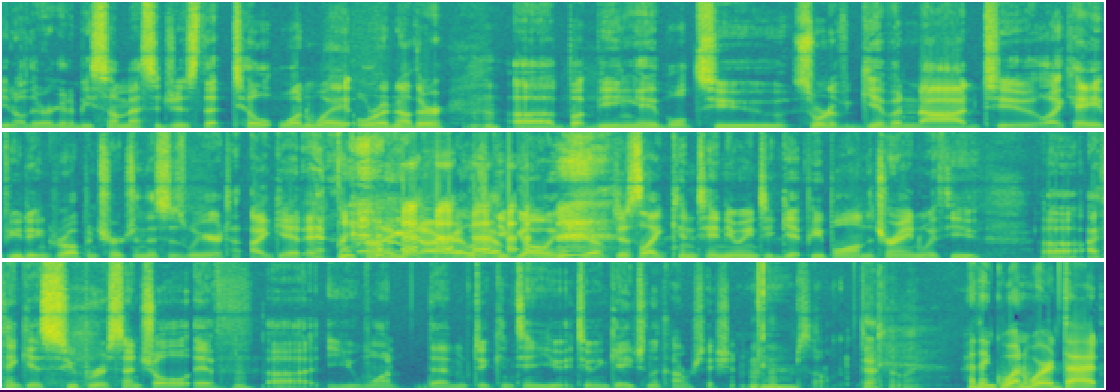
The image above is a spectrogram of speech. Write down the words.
you know, there are going to be some messages that tilt one way or another, uh, but being able to sort of give a nod to, like, hey, if you didn't grow up in church and this is weird, I get it. like, all right, let's keep going. Just like continuing to get people on the train with you uh, I think is super essential if uh, you want them to continue to engage in the conversation. So Definitely. I think one word that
